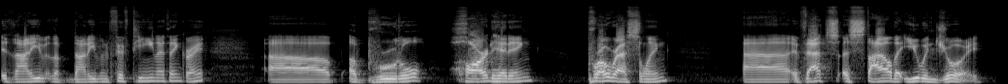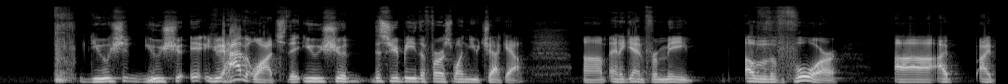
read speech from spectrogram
It's not even not even fifteen. I think right. Uh, a brutal, hard hitting pro wrestling. Uh, if that's a style that you enjoy, you should you should you haven't watched it, you should this should be the first one you check out. Um, and again, for me, of the four, uh, I I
